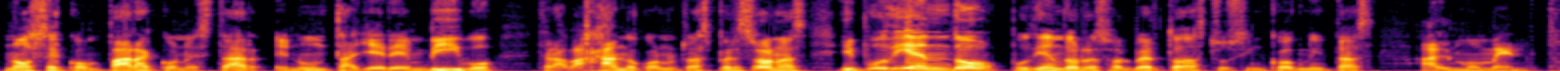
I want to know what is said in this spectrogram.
no se compara con estar en un taller en vivo, trabajando con otras personas y pudiendo, pudiendo resolver todas tus incógnitas al momento.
